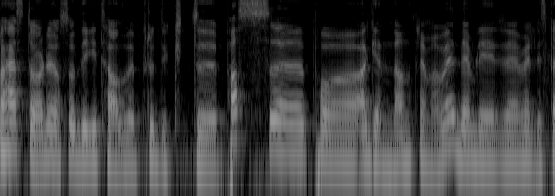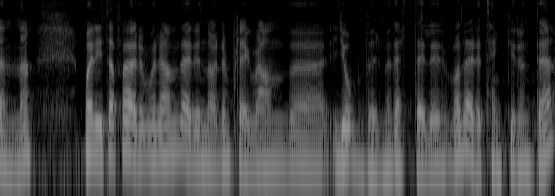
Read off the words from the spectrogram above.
Og her står det også digitale produktpass eh, på agendaen fremover. Det blir eh, veldig spennende. Marita, få høre hvordan dere i Northern Playground eh, jobber med dette, eller hva dere tenker rundt det?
